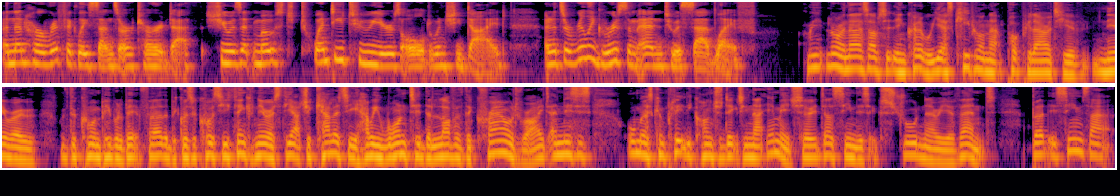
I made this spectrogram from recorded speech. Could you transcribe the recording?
and then horrifically sends her to her death. She was at most 22 years old when she died, and it's a really gruesome end to a sad life. I mean, Lauren, that's absolutely incredible. Yes, keeping on that popularity of Nero with the common people a bit further, because of course you think of Nero's theatricality, how he wanted the love of the crowd, right? And this is almost completely contradicting that image. So it does seem this extraordinary event. But it seems that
